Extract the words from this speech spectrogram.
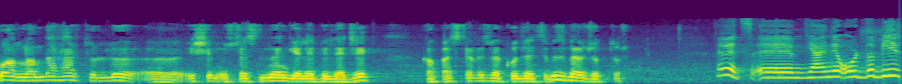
Bu anlamda her türlü e, işin üstesinden gelebilecek kapasitemiz ve kudretimiz mevcuttur. Evet, e, yani orada bir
